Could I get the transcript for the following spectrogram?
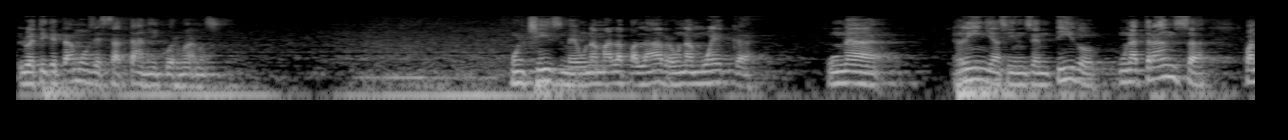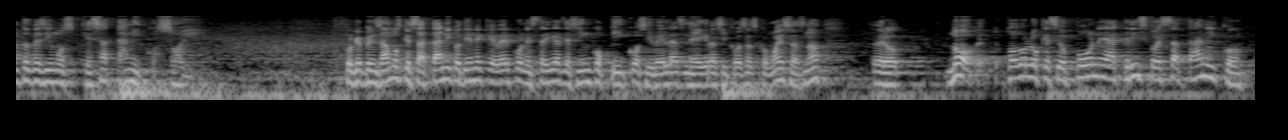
lo etiquetamos de satánico, hermanos. Un chisme, una mala palabra, una mueca, una riña sin sentido, una tranza. ¿Cuántas veces decimos, qué satánico soy? Porque pensamos que satánico tiene que ver con estrellas de cinco picos y velas negras y cosas como esas, ¿no? Pero no, todo lo que se opone a Cristo es satánico.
